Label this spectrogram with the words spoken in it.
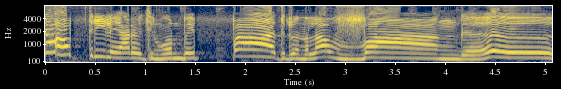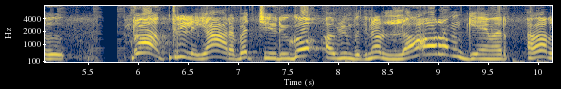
டாப் த்ரீயில் யாரை வச்சுருக்கோன்னு போய் பார்த்துட்டு வந்தலாம் வாங்க. டாப் த்ரீல யாரை வச்சிருக்கோ அப்படின்னு பார்த்தீங்கன்னா லாரம் கேமர். அதான்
